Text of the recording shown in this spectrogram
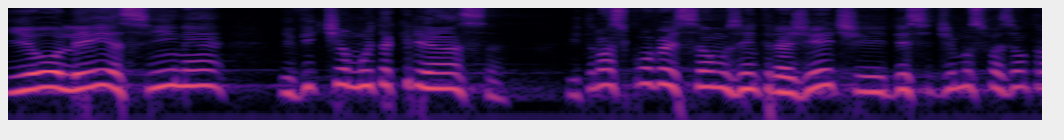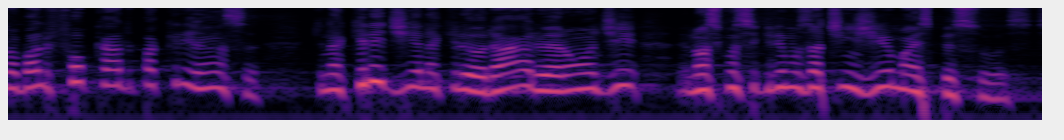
E eu olhei assim, né, e vi que tinha muita criança. Então nós conversamos entre a gente e decidimos fazer um trabalho focado para a criança, que naquele dia, naquele horário, era onde nós conseguiríamos atingir mais pessoas.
